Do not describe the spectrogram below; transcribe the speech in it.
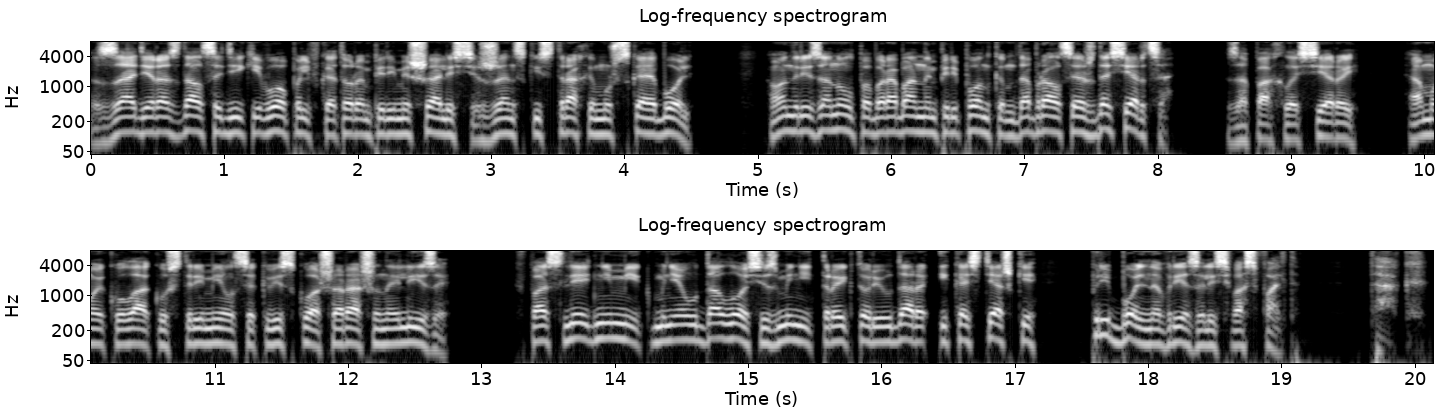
Сзади раздался дикий вопль, в котором перемешались женский страх и мужская боль. Он резанул по барабанным перепонкам, добрался аж до сердца. Запахло серой, а мой кулак устремился к виску ошарашенной Лизы. В последний миг мне удалось изменить траекторию удара, и костяшки прибольно врезались в асфальт. Так,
